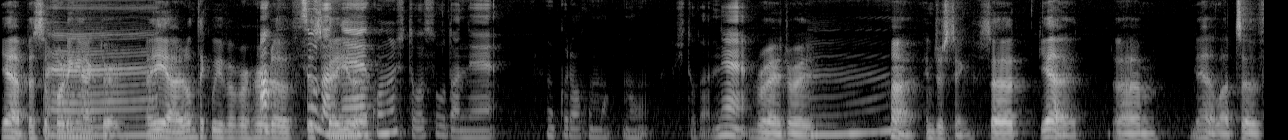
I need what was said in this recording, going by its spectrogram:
Yeah, best supporting actor. Uh, Oh, yeah, I don't think we've ever あ heard of そう this だ guy ね either. この人はそうだねオクラホマの人だね Right, right. Huh, interesting. So yeah, um, yeah, lots of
